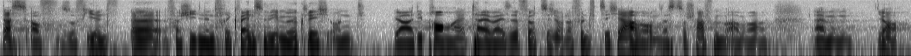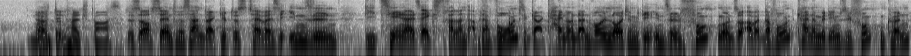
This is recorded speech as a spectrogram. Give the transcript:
das auf so vielen äh, verschiedenen Frequenzen wie möglich und ja, die brauchen halt teilweise 40 oder 50 Jahre, um das zu schaffen, aber ähm, ja, macht ja, denen halt Spaß. Das ist auch sehr interessant. Da gibt es teilweise Inseln, die zählen als extra Land, aber da wohnte gar keiner. Und dann wollen Leute mit den Inseln funken und so, aber da wohnt keiner, mit dem sie funken können.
